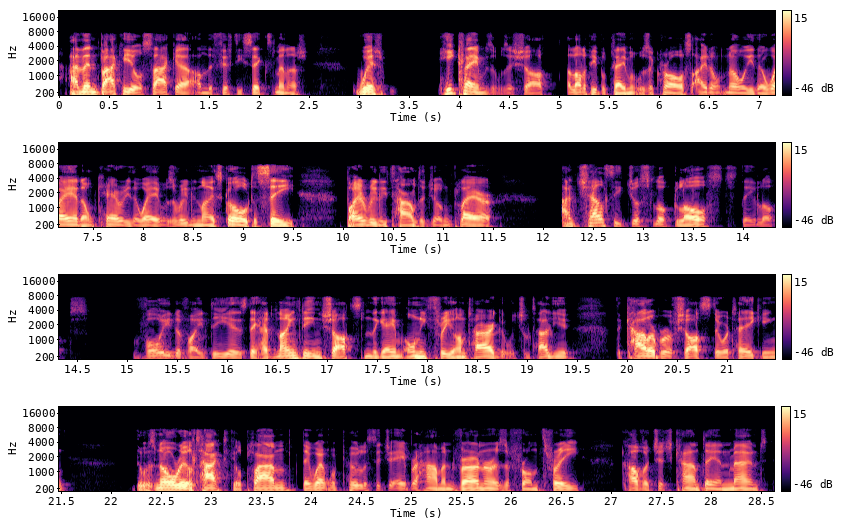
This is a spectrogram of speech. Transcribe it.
And then Bukayo Saka on the 56th minute with he claims it was a shot. A lot of people claim it was a cross. I don't know either way. I don't care either way. It was a really nice goal to see by a really talented young player. And Chelsea just looked lost. They looked void of ideas. They had 19 shots in the game, only three on target, which will tell you the caliber of shots they were taking. There was no real tactical plan. They went with Pulisic, Abraham, and Werner as a front three, Kovacic, Kante, and Mount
